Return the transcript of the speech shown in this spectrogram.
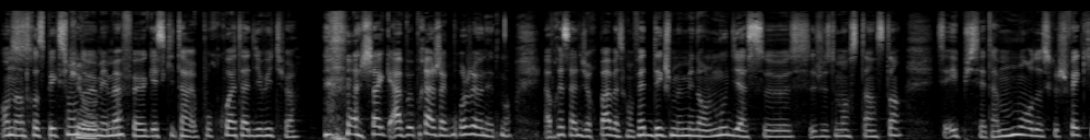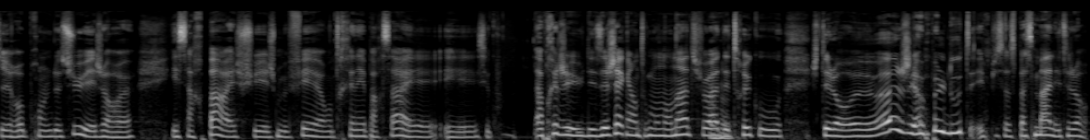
en introspection Puis de on- mes meufs. euh, Qu'est-ce qui t'a, pourquoi t'as dit oui, tu vois. à chaque, à peu près à chaque projet, honnêtement. Après, ça dure pas parce qu'en fait, dès que je me mets dans le mood, il y a ce, justement cet instinct et puis cet amour de ce que je fais qui reprend le dessus et genre euh, et ça repart et je suis, je me fais entraîner par ça et, et c'est cool. Après, j'ai eu des échecs, hein, tout le monde en a, tu vois, Mhm. des trucs où j'étais genre, euh, Ah, j'ai un peu le doute et puis ça se passe mal et t'es genre,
